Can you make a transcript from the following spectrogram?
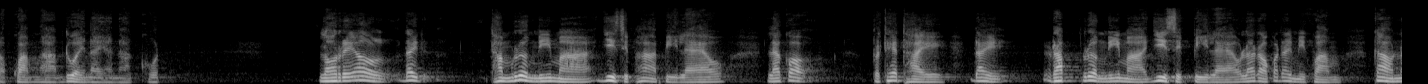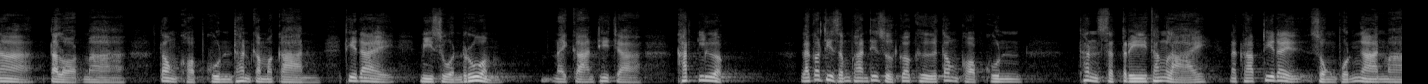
กับความงามด้วยในอนาคตลอเรลได้ทำเรื่องนี้มา 25 ปีแล้ว แล้วก็ประเทศไทยได้รับเรื่องนี้มา 20 ปีแล้ว แล้วเราก็ได้มีความก้าวหน้าตลอดมา ต้องขอบคุณท่านกรรมการที่ได้มีส่วนร่วมในการที่จะคัดเลือก แล้วก็ที่สำคัญที่สุดก็คือต้องขอบคุณท่านสตรีทั้งหลายนะครับที่ได้ส่งผลงานมา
